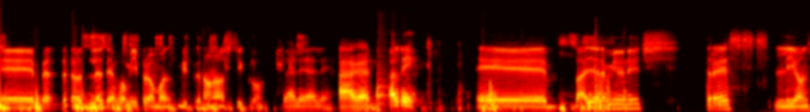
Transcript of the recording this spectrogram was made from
eh, pero les dejo mi, promo- mi pronóstico. Dale, dale. Hagan. Vale. Eh, Bayern Múnich 3, Lyon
